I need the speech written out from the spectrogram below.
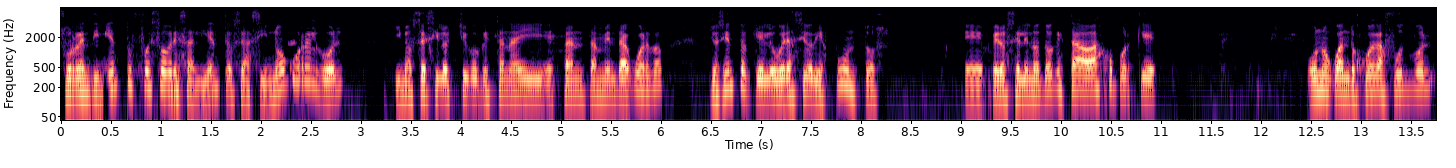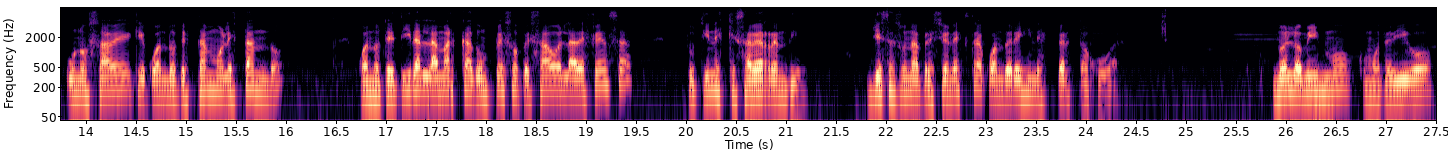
su rendimiento fue sobresaliente. O sea, si no ocurre el gol, y no sé si los chicos que están ahí están también de acuerdo, yo siento que le hubiera sido 10 puntos, eh, pero se le notó que estaba bajo porque uno cuando juega fútbol, uno sabe que cuando te están molestando, cuando te tiran la marca de un peso pesado en la defensa, tú tienes que saber rendir. Y esa es una presión extra cuando eres inexperto en jugar. No es lo mismo, como te digo,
